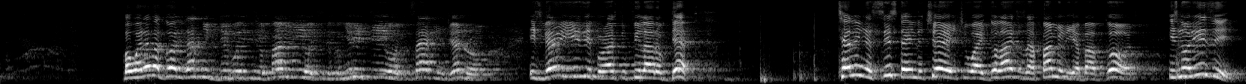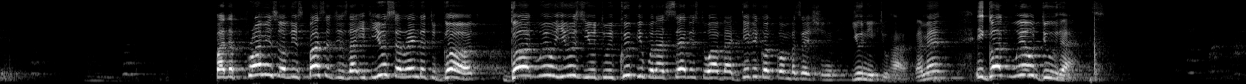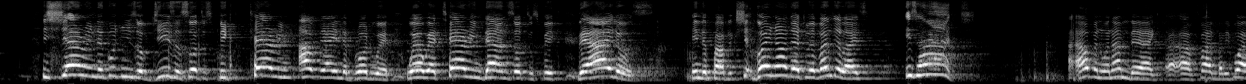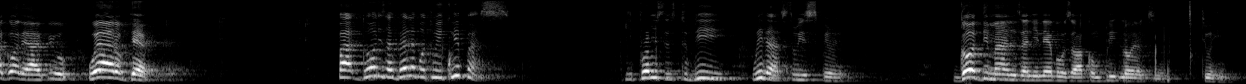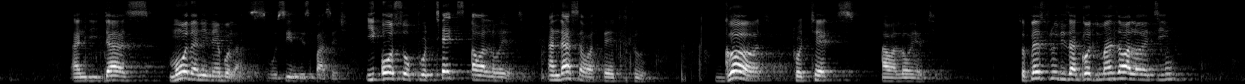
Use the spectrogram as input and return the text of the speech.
But whatever God is asking you to do, whether it's in your family or it's in the community or society in general, it's very easy for us to feel out of depth. Telling a sister in the church who idolizes her family above God is not easy. But the promise of this passage is that if you surrender to God, God will use you to equip you for that service to have that difficult conversation you need to have. Amen? God will do that. He's sharing the good news of Jesus, so to speak, tearing out there in the Broadway, where we're tearing down, so to speak, the idols in the public. Going out there to evangelize is hard. I, often, when I'm there, I, I have fun, but before I go there, I feel way out of depth. But God is available to equip us. He promises to be with us through His Spirit. God demands and enables our complete loyalty to Him. And He does more than enable us. we see in this passage. He also protects our loyalty. And that's our third truth. God protects our loyalty. So, first truth is that God demands our loyalty.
